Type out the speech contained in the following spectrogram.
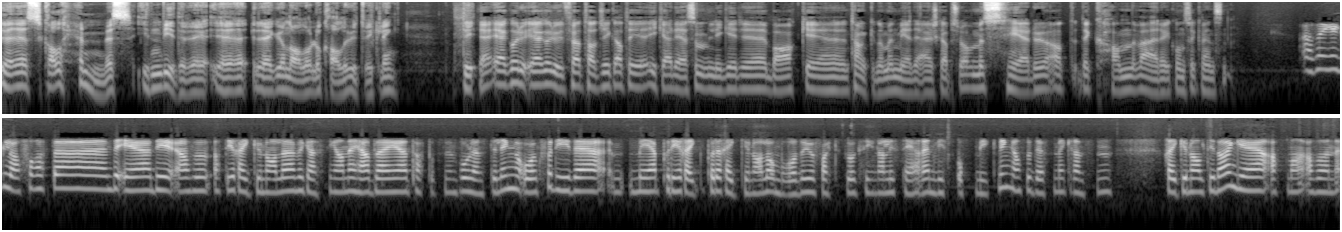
eh, skal hemmes i den videre regionale og lokale utvikling. Jeg, jeg, går, jeg, går, ut fra Tajik at det ikke er det som ligger eh, bak eh, tanken om en medieeierskapslov, men ser du at det kan være konsekvensen? Altså, jeg er glad for at, eh, de, altså, at de regionale begrensningene her ble tatt opp som en problemstilling. Og fordi det med på, de, på, det regionale området jo faktisk også signaliserer en viss oppmykning. Altså Det som er grensen regionalt i dag, er at man, altså en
